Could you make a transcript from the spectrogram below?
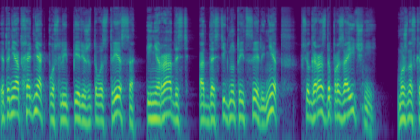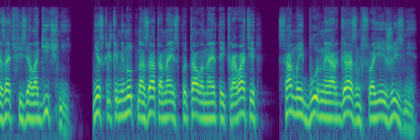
Это не отходняк после пережитого стресса и не радость от достигнутой цели. Нет, все гораздо прозаичней, можно сказать, физиологичней. Несколько минут назад она испытала на этой кровати самый бурный оргазм в своей жизни –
